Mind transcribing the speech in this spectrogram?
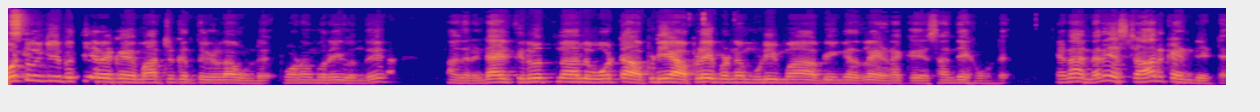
ஓட்டு வங்கியை பத்தி எனக்கு மாற்று கருத்துக்கள்லாம் உண்டு. போன முறை வந்து அந்த ரெண்டாயிரத்தி இருபத்தி நாலு ஓட்டை அப்படியே அப்ளை பண்ண முடியுமா அப்படிங்கிறதுல எனக்கு சந்தேகம் உண்டு. ஏன்னா நிறைய ஸ்டார் கேண்டிடேட்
